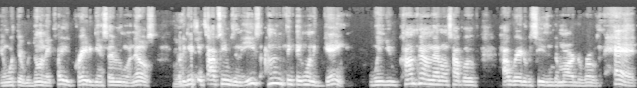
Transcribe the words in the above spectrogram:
and what they were doing. They played great against everyone else, but against the top teams in the East, I don't even think they won a game. When you compound that on top of how great of a season DeMar DeRozan had,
